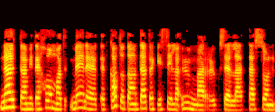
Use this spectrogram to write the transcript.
näyttää, miten hommat menee. Että katsotaan tätäkin sillä ymmärryksellä, että tässä on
